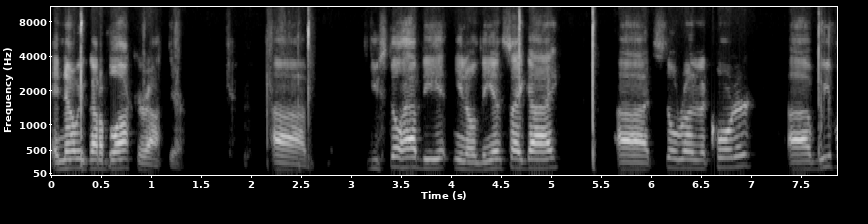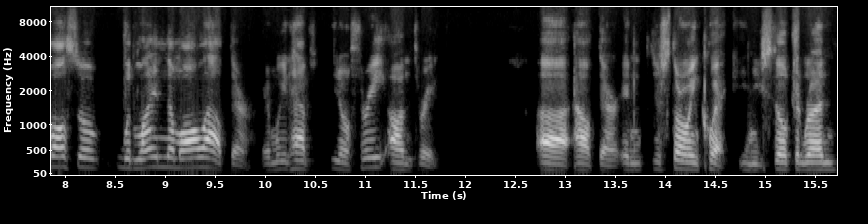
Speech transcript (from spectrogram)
And now we've got a blocker out there. Uh, you still have the, you know, the inside guy uh, still running a corner. Uh, we've also would line them all out there, and we'd have you know three on three uh, out there, and just throwing quick. And you still can run.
